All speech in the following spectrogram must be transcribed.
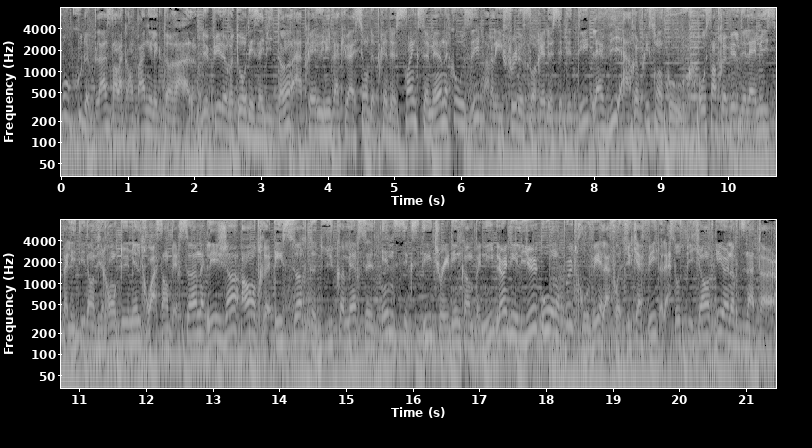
beaucoup de place dans la campagne électorale. Depuis le retour des habitants, après une évacuation de près de cinq semaines causée par les feux de forêt de cet été, la vie a repris son cours. Au centre-ville de la municipalité d'environ 2300 personnes, les gens entrent et sortent du commerce In60 Trading Company, l'un des lieux où on peut trouver à la fois du café, de la sauce piquante et un ordinateur.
